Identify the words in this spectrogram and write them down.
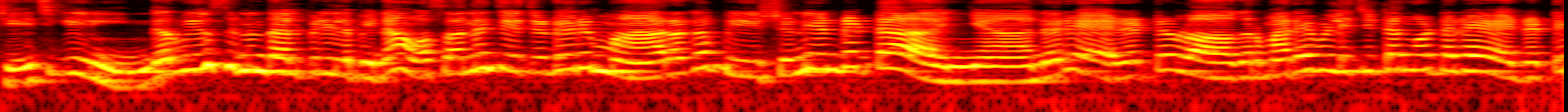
ചേച്ചിക്ക് ഇനി ഇന്റർവ്യൂസിനും താല്പര്യമില്ല. പിന്നെ അവസാനം ചേച്ചിയുടെ ഒരു മാരക ഭീഷണി ഉണ്ട് ഞാനൊരു ഏഴെട്ട് വ്ളോഗർമാരെ വിളിച്ചിട്ട് അങ്ങോട്ട് ഒരു ഏഴെട്ട്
